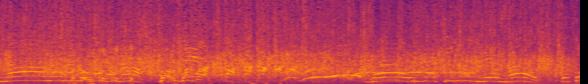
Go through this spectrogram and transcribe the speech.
Não, não, não, não, não, não. Claro, faz Não, isso aqui não é meu, não. Eu tô,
